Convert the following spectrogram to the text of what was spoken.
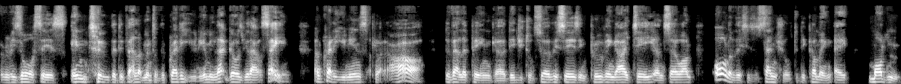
resources into the development of the credit union. I mean, that goes without saying. And credit unions are developing uh, digital services, improving IT, and so on. All of this is essential to becoming a modern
